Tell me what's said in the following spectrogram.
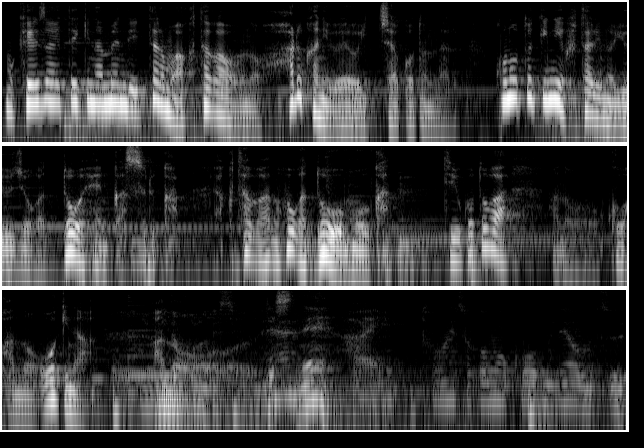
もう経済的な面で言ったらもう芥川のはるかに上を行っちゃうことになる。この時に2人の友情がどう変化するか。芥川の方がどう思うかっていうことがあの後半の大きなあのですね。はい、そこもこう胸を打つ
